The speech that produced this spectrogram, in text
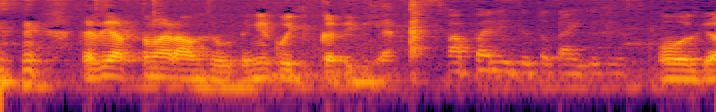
कहते अब तो हम आराम से उठेंगे कोई दिक्कत ही नहीं है। पापा नहीं थे तो खाई के। और क्या?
